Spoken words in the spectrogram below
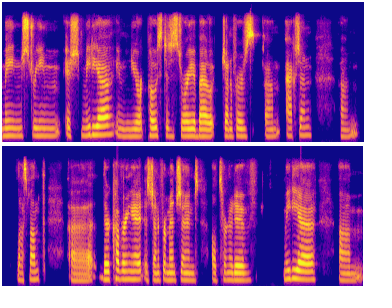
mainstream-ish media in New York Post did a story about Jennifer's um, action um, last month. Uh, they're covering it, as Jennifer mentioned. Alternative media um,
